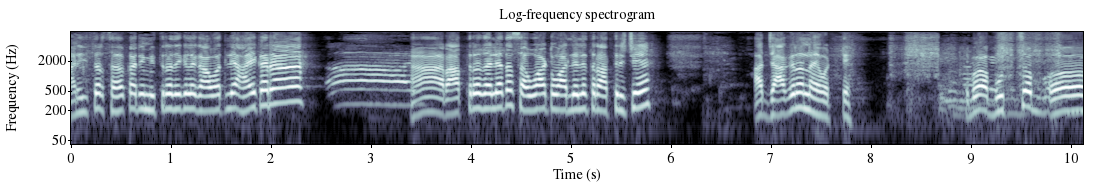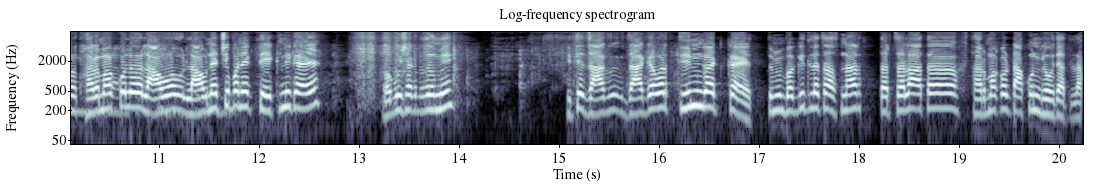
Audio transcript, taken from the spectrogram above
आणि इतर सहकारी मित्र देखील गावातले आहे करा. हा रात्र झाली आता सव्वा आठ वाजलेले आहेत रात्रीचे. आज जागरण आहे वाटते. बघा बुथचं थर्माकोल लाव लावण्याची पण एक टेक्निक आहे. बघू शकता तुम्ही. इथे जाग जाग्यावर तीन गटक आहेत. तुम्ही बघितलंच असणार. तर चला आता थर्माकोल टाकून घेऊ त्यातला.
